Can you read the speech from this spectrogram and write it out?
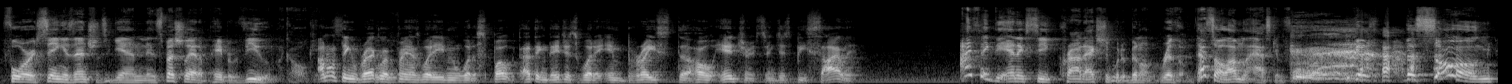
for seeing his entrance again, and especially at a pay per view. I'm like, oh, okay, I don't think regular fans would even would have spoke. I think they just would have embraced the whole entrance and just be silent. I think the NXT crowd actually would have been on rhythm. That's all I'm asking for. Because the song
